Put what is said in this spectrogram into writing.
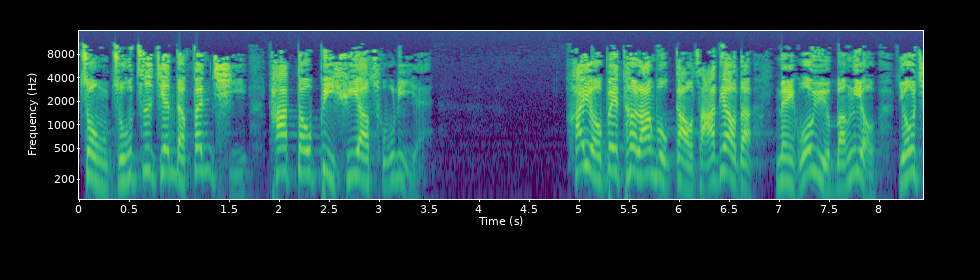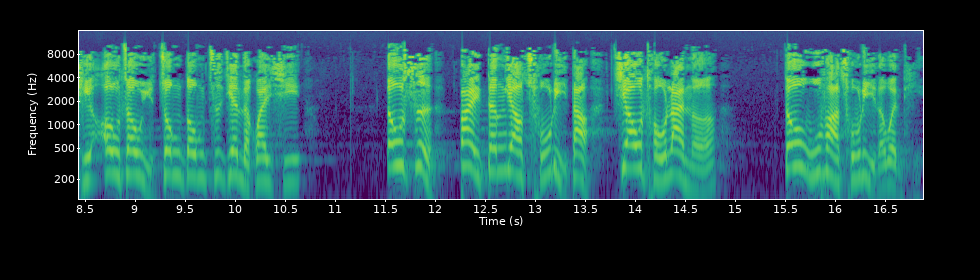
种族之间的分歧，他都必须要处理。哎，还有被特朗普搞砸掉的美国与盟友，尤其欧洲与中东之间的关系，都是拜登要处理到焦头烂额，都无法处理的问题。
